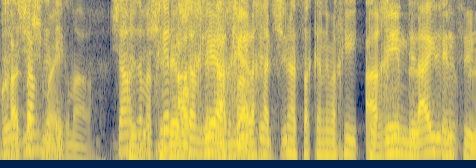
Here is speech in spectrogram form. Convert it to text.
חד ושם זה משמעית. נגמר. שם זה מתחיל ושם זה כי היה לך את. שני השחקנים הכי טובים אינטנסיבי- לאינטנסיביות.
